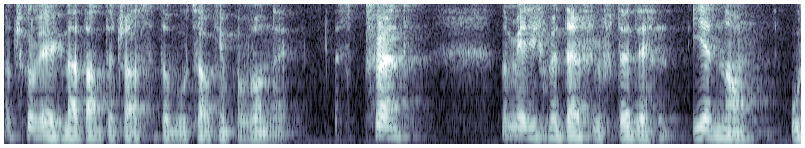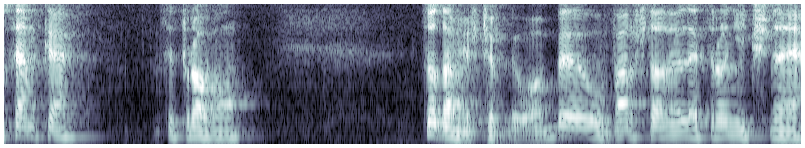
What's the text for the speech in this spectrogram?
aczkolwiek na tamte czasy to był całkiem porządny sprzęt. No mieliśmy też już wtedy jedną ósemkę cyfrową. Co tam jeszcze było? Był warsztat elektroniczny,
